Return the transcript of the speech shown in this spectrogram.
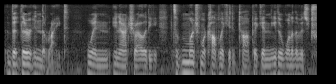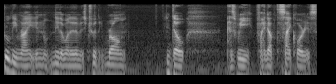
That they're in the right. When in actuality, it's a much more complicated topic, and neither one of them is truly right, and neither one of them is truly wrong. Though, as we find out, the Psi Corps is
